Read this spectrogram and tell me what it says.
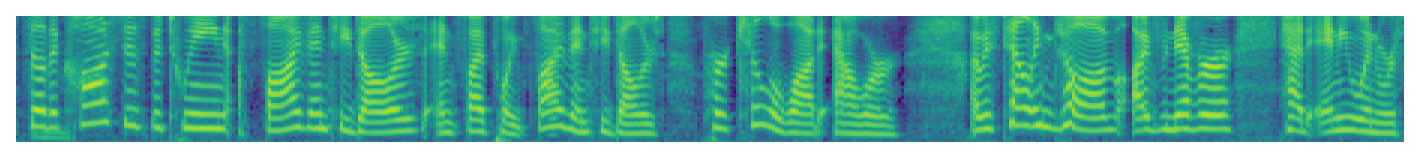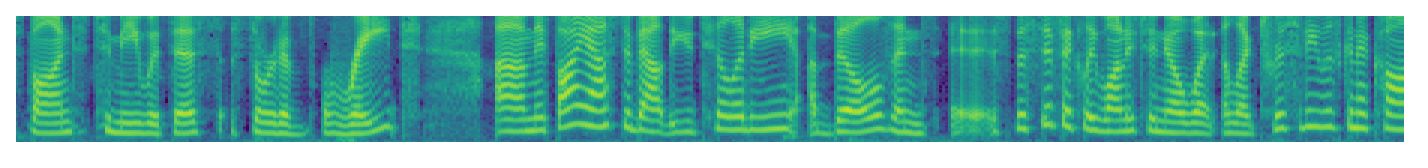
So the cost is between 5 NT dollars and 5.5 NT dollars per kilowatt hour. I was telling Tom, I've never had anyone respond to me with this sort of rate. Um, if I asked about the utility uh, bills and uh, specifically wanted to know what electricity was going to cost,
